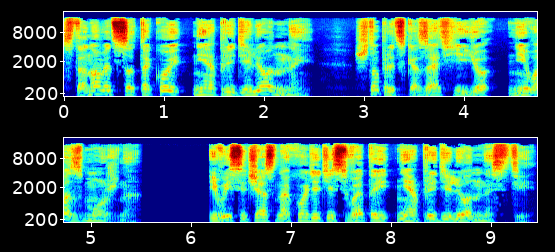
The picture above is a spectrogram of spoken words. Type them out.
становится такой неопределенной, что предсказать ее невозможно. И вы сейчас находитесь в этой неопределенности.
